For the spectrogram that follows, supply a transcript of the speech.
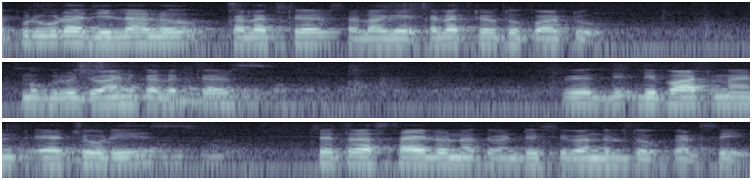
ఎప్పుడు కూడా జిల్లాలో కలెక్టర్స్ అలాగే కలెక్టర్తో పాటు ముగ్గురు జాయింట్ కలెక్టర్స్ డిపార్ట్మెంట్ హెచ్ఓడీస్ క్షేత్రస్థాయిలో ఉన్నటువంటి సిబ్బందులతో కలిసి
